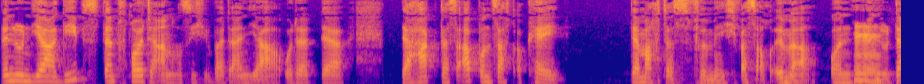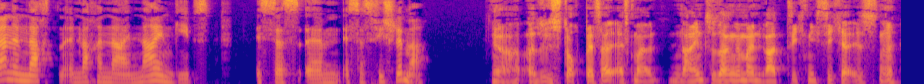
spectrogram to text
wenn du ein Ja gibst, dann freut der andere sich über dein Ja oder der, der hakt das ab und sagt, okay, der macht das für mich, was auch immer. Und hm. wenn du dann im, Nach im Nachhinein Nein gibst, ist das, ähm, ist das viel schlimmer. Ja, also ist doch besser erstmal Nein zu sagen, wenn man gerade sich nicht sicher ist, ne?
